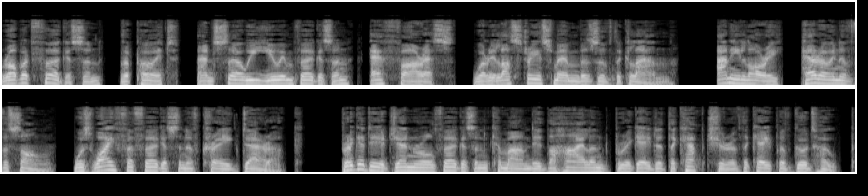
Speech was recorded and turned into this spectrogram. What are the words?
Robert Ferguson, the poet, and Sir William Ferguson, FRS, were illustrious members of the clan. Annie Laurie, heroine of the song, was wife of Ferguson of Craigdarroch. Brigadier General Ferguson commanded the Highland Brigade at the capture of the Cape of Good Hope.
